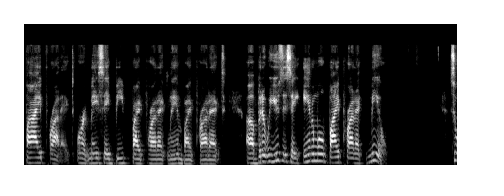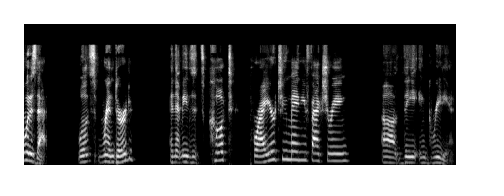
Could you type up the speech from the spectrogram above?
byproduct, or it may say beef byproduct, lamb byproduct, uh, but it will usually say animal byproduct meal. So, what is that? Well, it's rendered, and that means it's cooked prior to manufacturing uh, the ingredient.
